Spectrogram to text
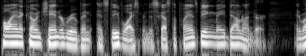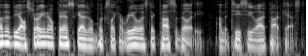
Paul Annacone, Chanda Rubin, and Steve Weissman discussed the plans being made down under and whether the Australian Open as scheduled looks like a realistic possibility on the TC Live podcast.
